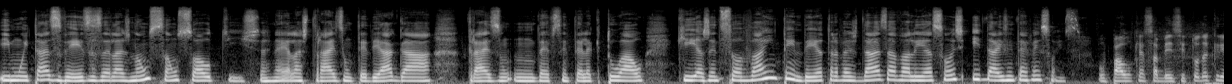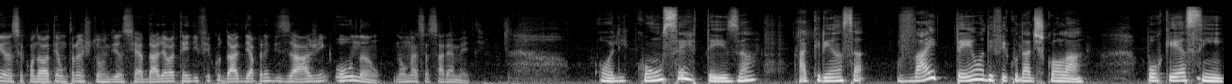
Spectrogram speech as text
e muitas vezes elas não são só autistas, né? Elas trazem um TDAH, traz um, um déficit intelectual que a gente só vai entender através das avaliações e das intervenções. O Paulo quer saber se toda criança, quando ela tem um transtorno de ansiedade, ela tem dificuldade de aprendizagem ou não, não necessariamente. Olhe, com certeza a criança vai ter uma dificuldade escolar, porque assim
